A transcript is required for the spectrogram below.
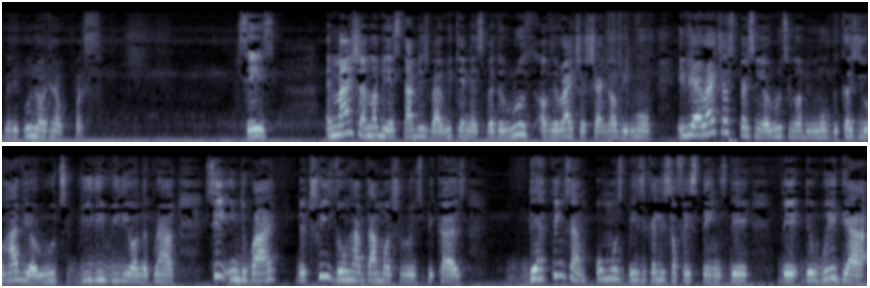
May the good Lord help us. says, A man shall not be established by wickedness, but the root of the righteous shall not be moved. If you're a righteous person, your roots will not be moved because you have your roots really, really on the ground. See, in Dubai, the trees don't have that much roots because their things are almost basically surface things. They, they, the way their,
